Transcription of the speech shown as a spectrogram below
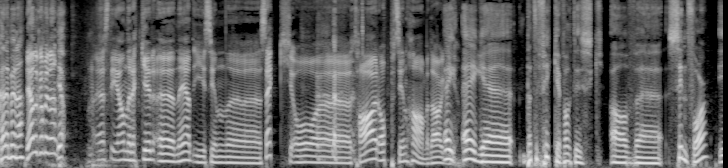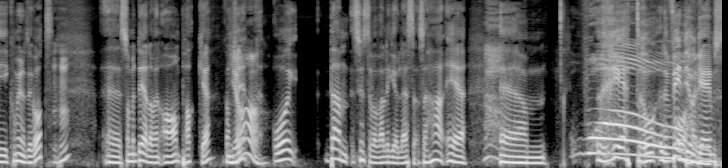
Kan jeg begynne? Ja, du kan begynne. Ja. Eh, Stian rekker eh, ned i sin eh, sekk og tar opp sin ha med-dag. Jeg, jeg, dette fikk jeg faktisk av uh, Sinfor i communityet vårt. Mhm. eh, som en del av en annen pakke, kanskje. Ja. Og den syns jeg var veldig gøy å lese. Så her er ehm, Retro Video. Games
